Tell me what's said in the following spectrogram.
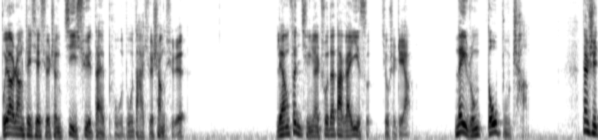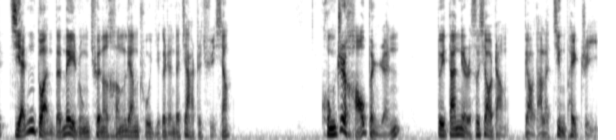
不要让这些学生继续在普渡大学上学。两份请愿书的大概意思就是这样，内容都不长，但是简短的内容却能衡量出一个人的价值取向。孔志豪本人对丹尼尔斯校长表达了敬佩之意。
